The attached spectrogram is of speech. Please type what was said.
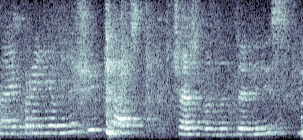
найприємніший час. Час буде ліс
